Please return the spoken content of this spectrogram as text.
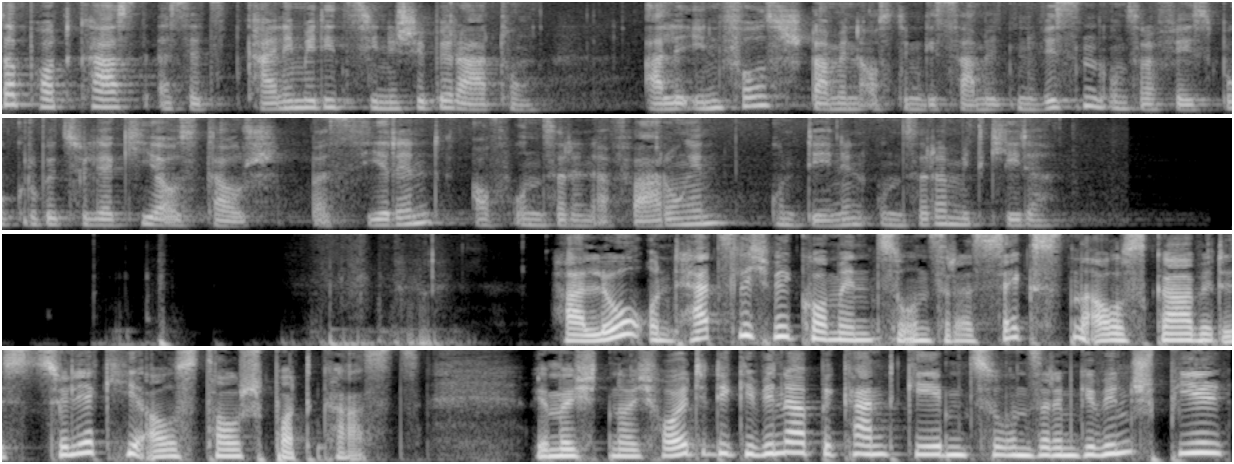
Dieser Podcast ersetzt keine medizinische Beratung. Alle Infos stammen aus dem gesammelten Wissen unserer Facebook-Gruppe Zöliakie-Austausch, basierend auf unseren Erfahrungen und denen unserer Mitglieder. Hallo und herzlich willkommen zu unserer sechsten Ausgabe des Zöliakie-Austausch-Podcasts. Wir möchten euch heute die Gewinner bekannt geben zu unserem Gewinnspiel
